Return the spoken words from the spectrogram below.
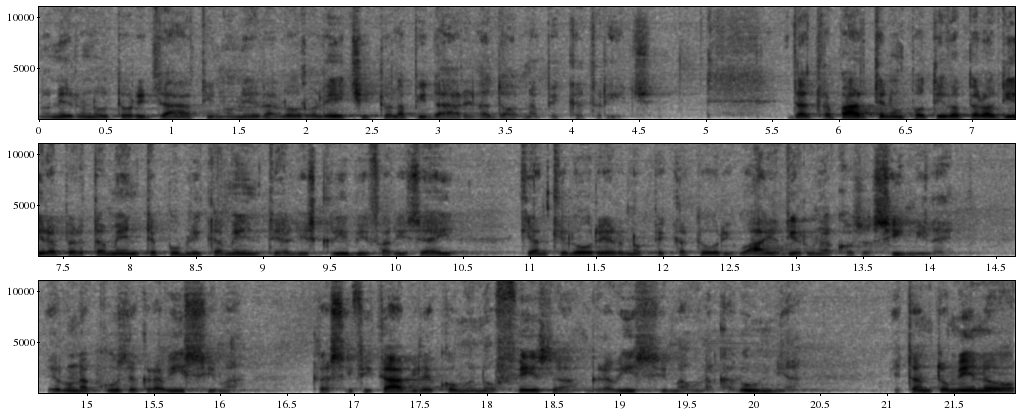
non erano autorizzati, non era loro lecito lapidare la donna peccatrice. D'altra parte non poteva però dire apertamente, pubblicamente agli scribi farisei che anche loro erano peccatori, guai a dire una cosa simile, era un'accusa gravissima classificabile come un'offesa gravissima, una calunnia, e tantomeno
